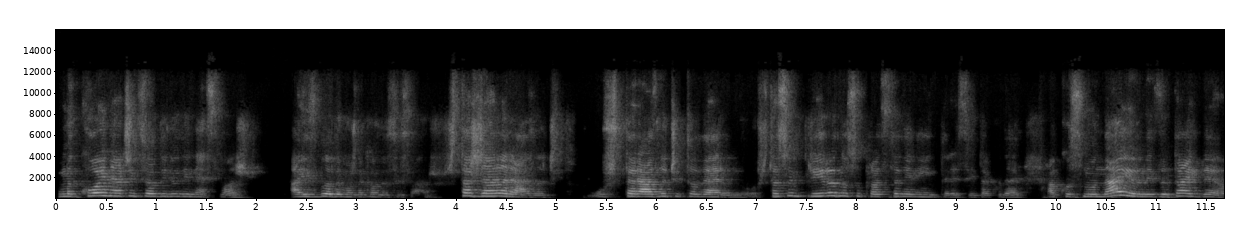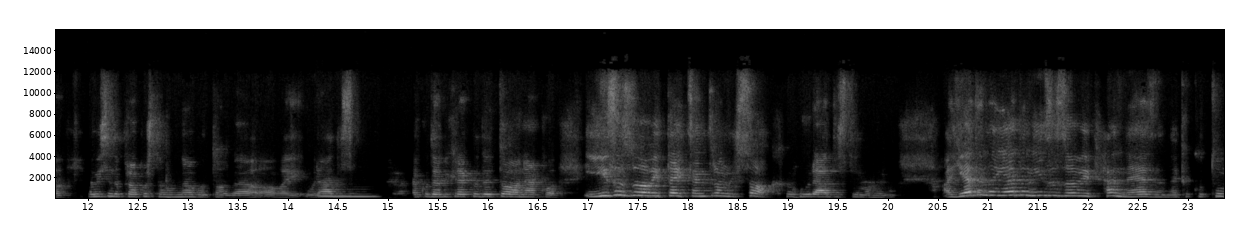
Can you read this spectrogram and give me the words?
na koji način se ovde ljudi ne slažu, a izgleda možda kao da se slažu. Šta žele različito? U šta različito veruju, šta su im prirodno suprotstavljeni interesi i tako dalje. Ako smo naivni za taj deo, ja mislim da propuštamo mnogo toga ovaj, u radu mm. Tako da bih rekao da je to onako i izazov i taj centralni sok u radu s timovima. A jedan na jedan izazovi, pa ne znam, nekako tu,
